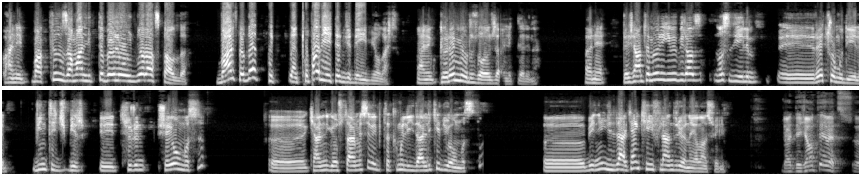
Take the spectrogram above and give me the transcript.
hani baktığın zaman ligde böyle oyuncular az kaldı. Varsa da yani topa yeterince değmiyorlar. Yani göremiyoruz o özelliklerini. Hani Dejante Murray gibi biraz nasıl diyelim e, retro mu diyelim vintage bir e, türün şey olması e, kendini göstermesi ve bir takımı liderlik ediyor olması e, beni izlerken keyiflendiriyor ne yalan söyleyeyim. Ya Dejante evet e,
